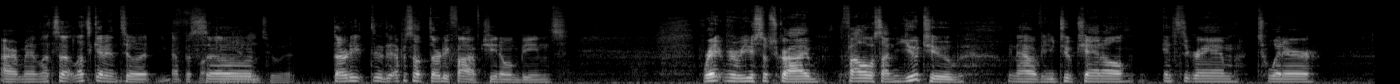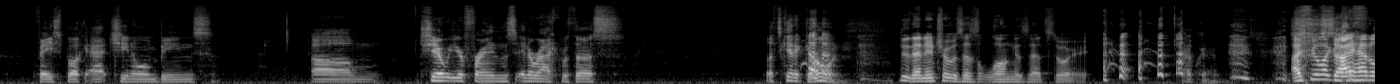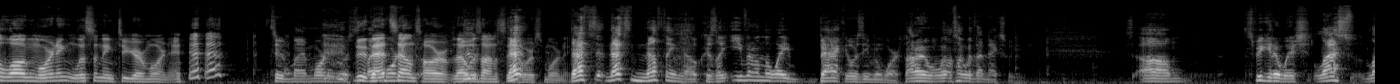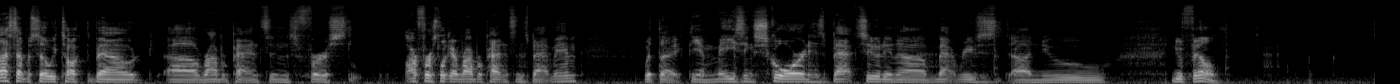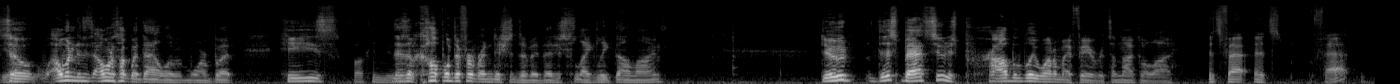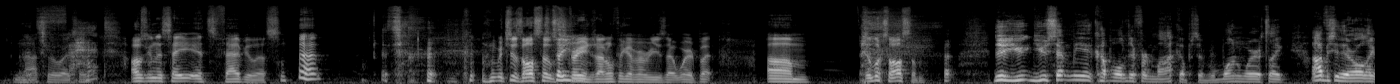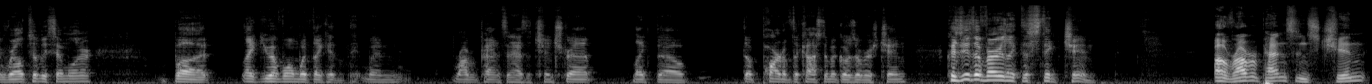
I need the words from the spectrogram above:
All right, man. Let's uh, let's get into it. Get episode into it. thirty, dude. Episode thirty-five. Chino and Beans. Rate, review, subscribe. Follow us on YouTube. We now have a YouTube channel, Instagram, Twitter, Facebook at Chino and Beans. Um, share with your friends. Interact with us. Let's get it going. Dude, that intro was as long as that story. okay, I feel like So- I had a long morning listening to your morning. dude. My morning was. Dude, that morning- sounds horrible. That was honestly That- the worst morning. That's that's nothing though, because like even on the way back, it was even worse. I don't. We'll talk about that next week. Um, speaking of which, last last episode we talked about uh, Robert Pattinson's first, our first look at Robert Pattinson's Batman, with the the amazing score and his bat suit in uh, Matt Reeves' uh, new new film. So I wanted to, I want to talk about that a little bit more, but he's fucking new. there's a couple different renditions of it that just like leaked online. Dude, this bat suit is probably one of my favorites. I'm not gonna lie. It's fat. It's fat. Not It's sure what I fat? I was gonna say it's fabulous, which is also So you- strange. I don't think I've ever used that word, but um, it looks awesome. dude, you you sent me a couple of different mock-ups of it. One where it's like obviously they're all like relatively similar, but like you have one with like when Robert Pattinson has the chin strap, like the the part of the costume that goes over his chin, because he's a very like distinct chin. Oh, Robert Pattinson's chin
